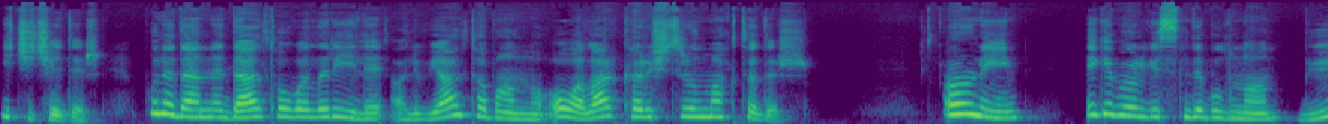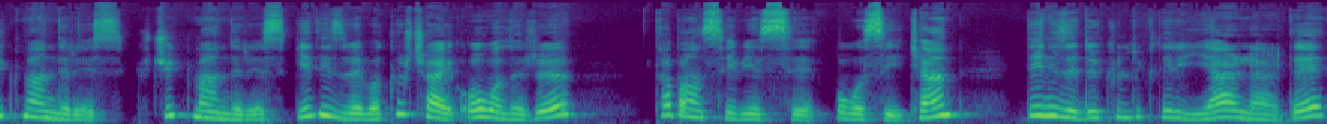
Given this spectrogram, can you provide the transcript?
iç içedir. Bu nedenle delta ovaları ile alüvyal tabanlı ovalar karıştırılmaktadır. Örneğin Ege bölgesinde bulunan Büyük Menderes, Küçük Menderes, Gediz ve Bakırçay ovaları taban seviyesi ovası iken denize döküldükleri yerlerde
